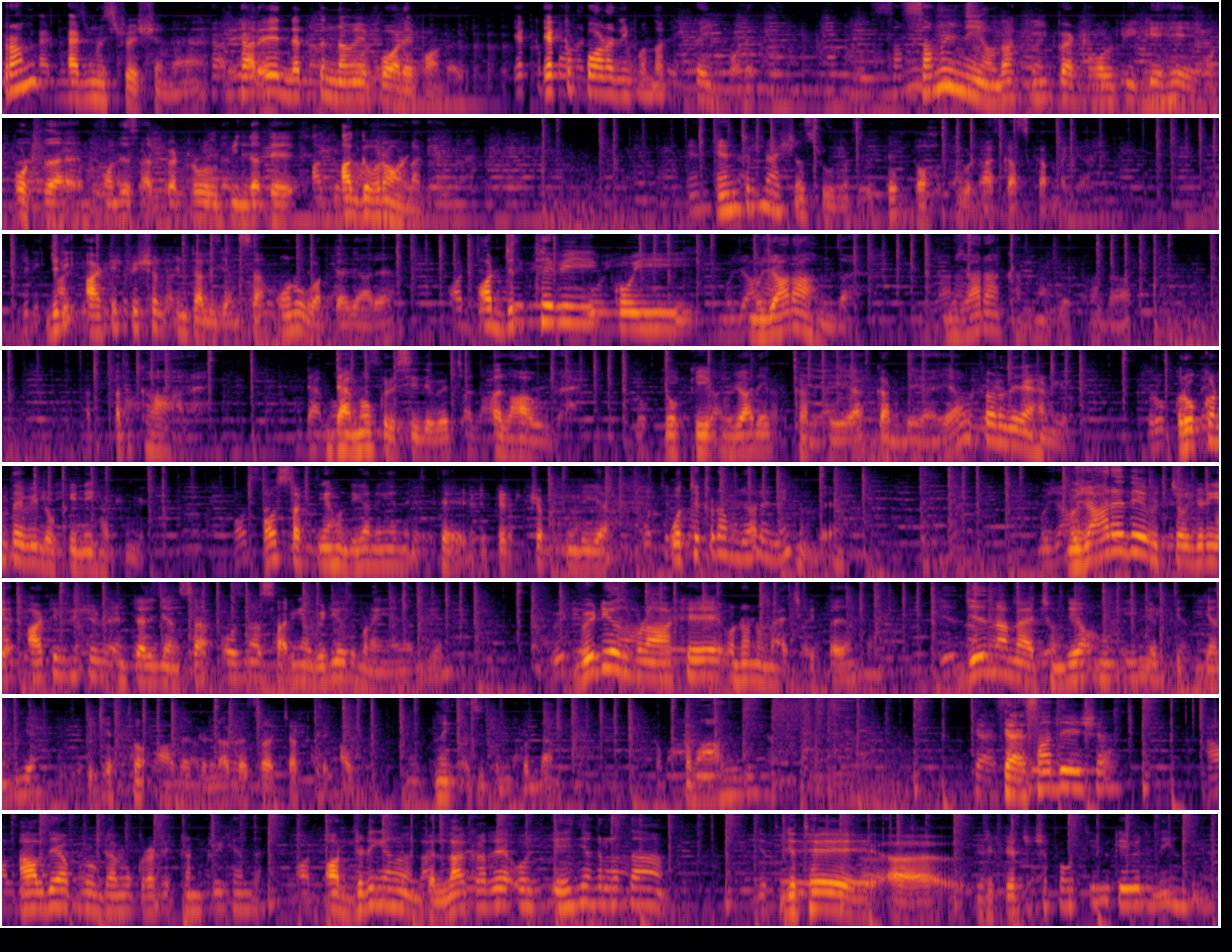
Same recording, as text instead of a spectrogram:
Trump administration ਹੈ। ਖੈਰ, ਇਹ ਨਿਤ ਨਵੇਂ ਪੌੜੇ ਪਾਉਂਦਾ ਜੀ। ਇੱਕ ਪੌੜਾ ਨਹੀਂ ਪਾਉਂਦਾ, ਕਈ ਪੌੜੇ ਪਾਉਂਦਾ। ਸਮਝ ਨਹੀਂ ਆਉਂਦਾ ਕੀ ਪੈਟਰੋਲ ਪੀ ਕੇ ਇਹ ਉੱਠਦਾ ਹੈ। ਉਹਦੇ ਸਾਰ ਪੈਟਰੋਲ ਪੀਂਦਾ ਤੇ ਅੱਗ ਵਰਾਉਣ ਲੱਗ ਜਾਂਦਾ ਇੰਟਰਨੈਸ਼ਨਲ ਸਟੂਡੈਂਟਸ ਉੱਤੇ ਬਹੁਤ ਵੱਡਾ ਕਸ ਕਰਨ ਲੱਗਾ ਜਿਹੜੀ ਆਰਟੀਫੀਸ਼ੀਅਲ ਇੰਟੈਲੀਜੈਂਸ ਆ ਉਹਨੂੰ ਵਰਤਿਆ ਜਾ ਰਿਹਾ ਹੈ। ਔਰ ਜਿੱਥੇ ਵੀ ਕੋਈ ਮੁਜ਼ਾਹਰਾ ਹੁੰਦਾ ਹੈ, ਮੁਜ਼ਾਹਰਾ ਕਰਨਾ ਲੋਕਾਂ ਦਾ ਅਧਿਕਾਰ ਹੈ। ਡੈਮੋਕ੍ਰੇਸੀ ਦੇ ਵਿੱਚ ਅਲਾਉਡ ਹੈ। ਲੋਕੀ ਮੁਜ਼ਾਹਰੇ ਕਰਦੇ ਆ ਕਰਦੇ ਆਏ ਆ ਔਰ ਕਰਦੇ ਰਹਿਣਗੇ। ਰੋਕਣ ਤੇ ਵੀ ਲੋਕੀ ਨਹੀਂ ਹਟਣਗੇ। ਬਹੁਤ ਸਖਤੀਆਂ ਹੁੰਦੀਆਂ ਨੇ ਜਿੱਥੇ ਡਿਕਟੇਟਰਸ਼ਿਪ ਹੁੰਦੀ ਆ। ਉੱਥੇ ਕਿਹੜਾ ਮੁਜ਼ਾਹਰੇ ਨਹੀਂ ਹੁੰਦੇ। ਮੁਜ਼ਾਹਰੇ ਦੇ ਵਿੱਚੋਂ ਜਿਹੜੀ ਆਰਟੀਫੀਸ਼ੀਅਲ ਇੰਟੈਲੀਜੈਂਸ ਆ ਉਹਨਾਂ ਸਾਰੀਆਂ ਵੀਡੀਓਜ਼ ਬਣਾਈਆਂ ਜਾਂਦੀਆਂ ਨੇ। ਵੀਡੀਓਜ਼ ਬਣਾ ਕੇ ਉਹਨਾਂ ਨੂੰ ਮੈਚ ਕੀਤਾ ਜਾਂਦਾ। ਜਿਹਦੇ ਨਾਲ ਮੈਚ ਹੁੰਦੀ ਆ ਉਹਨੂੰ ਈਮੇਲ ਕੀਤੀ ਜਾਂਦੀ ਹੈ ਕਿ ਇੱਥੋਂ ਆਦਾ ਡੰਡਾ ਬਸਰਾ ਚੱਕ ਤੇ ਆਓ। ਨਹੀਂ ਅਸੀਂ ਤੁਹਾਨੂੰ ਕੱਢਾਂਗੇ। ਕਮਾਲ ਦੀ ਆ। ਕੈਸਾ ਦੇਸ਼ ਆ ਆਪਦੇ ਆਪ ਨੂੰ ਡੈਮੋਕ੍ਰੈਟਿਕ ਕੰਟਰੀ ਕਹਿੰਦਾ ਔਰ ਜਿਹੜੀਆਂ ਗੱਲਾਂ ਕਰ ਰਿਹਾ ਉਹ ਇਹ ਜਿਹੀਆਂ ਗੱਲਾਂ ਤਾਂ ਜਿੱਥੇ ਡਿਕਟੇਟਰਸ਼ਿਪ ਹੁੰਦੀ ਹੈ ਕਈ ਵਾਰੀ ਨਹੀਂ ਹੁੰਦੀਆਂ।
